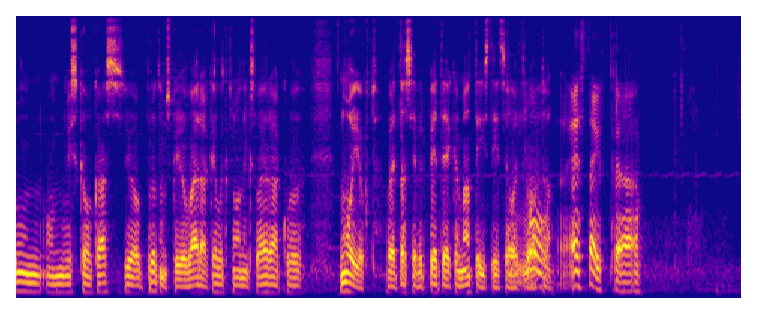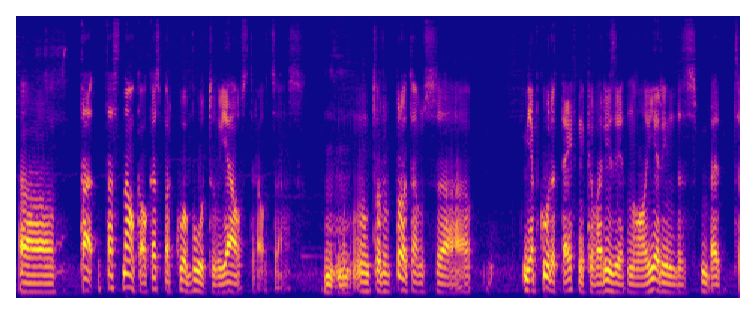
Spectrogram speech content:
un, un viss kaut kas. Jo, protams, ka jo vairāk elektronikas, vairāk ko nojukt. Vai tas jau ir pietiekami attīstīts elektronikā? Nu, es teiktu, ka uh, ta, tas nav kaut kas, par ko būtu jāuztraucās. -hmm. nu, tur, protams, jebkura tehnika var iziet no ierindas, bet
